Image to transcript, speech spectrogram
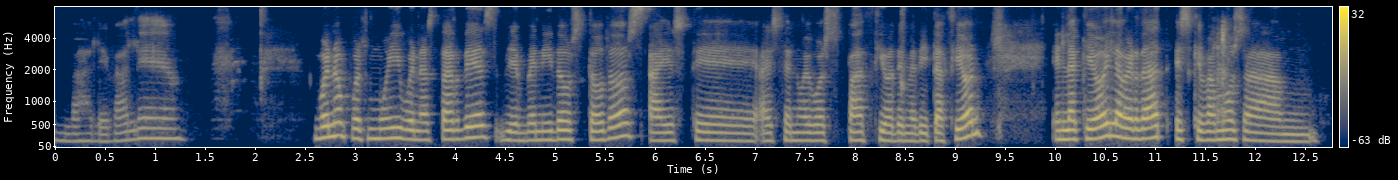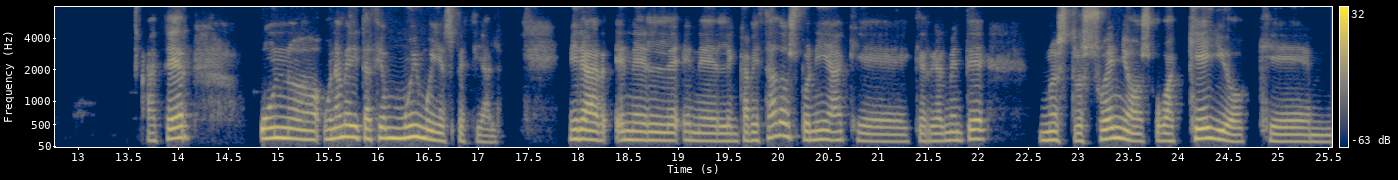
Vale, vale. Bueno, pues muy buenas tardes, bienvenidos todos a este, a este nuevo espacio de meditación en la que hoy la verdad es que vamos a, mm, hacer un, una meditación muy muy especial. Mirar, en el, en el encabezado os ponía que, que realmente nuestros sueños o aquello que, mm,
